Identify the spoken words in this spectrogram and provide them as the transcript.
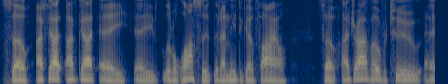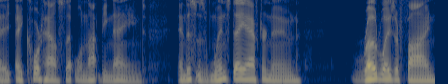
So I've got I've got a a little lawsuit that I need to go file. So I drive over to a, a courthouse that will not be named, and this is Wednesday afternoon. Roadways are fine.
